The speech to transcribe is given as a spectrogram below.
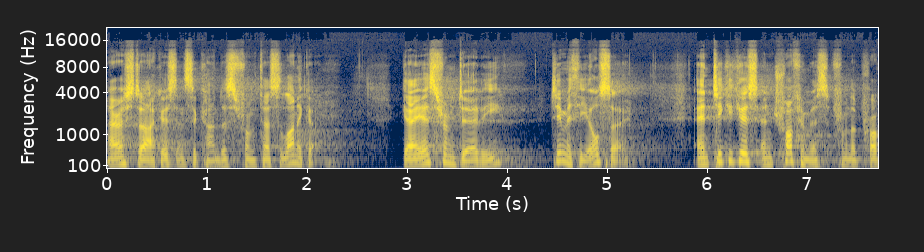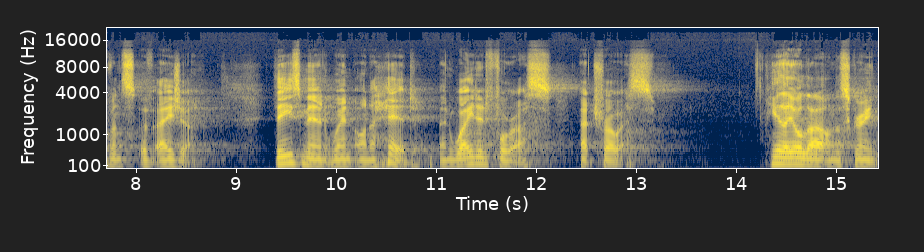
Aristarchus and Secundus from Thessalonica, Gaius from Derbe, Timothy also, and Tychicus and Trophimus from the province of Asia. These men went on ahead and waited for us at Troas. Here they all are on the screen.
